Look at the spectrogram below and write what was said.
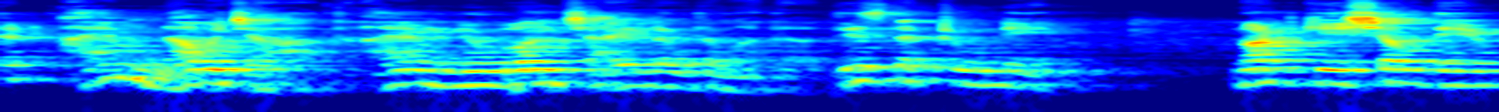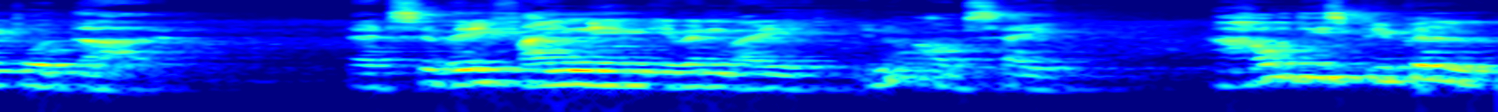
that I am Navajat, I am newborn child of the mother. This is the true name, not Keshav Dev Podar. That's a very fine name given by, you know, outside how these people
